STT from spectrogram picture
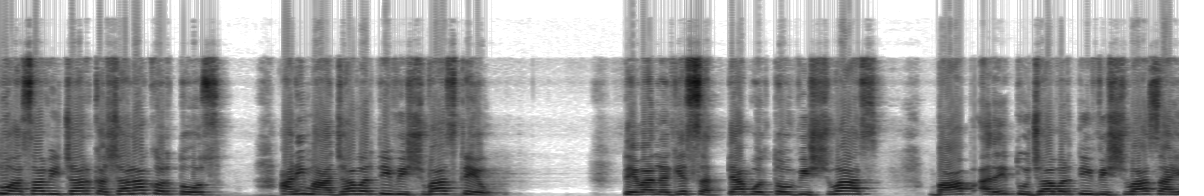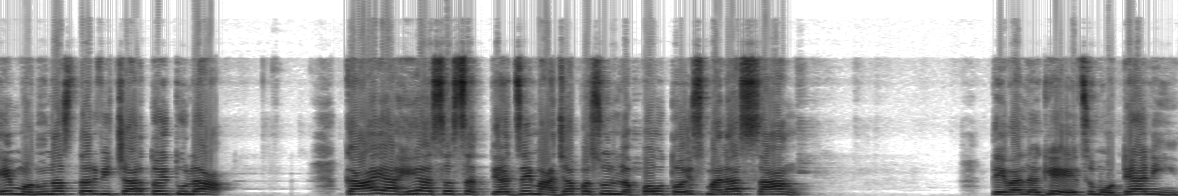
तू असा विचार कशाला करतोस? आणि माझ्यावरती विश्वास ठेव. तेव्हा लगेच सत्या बोलतो विश्वास? बाप अरे तुझ्यावरती विश्वास आहे म्हणूनच तर विचारतोय तुला. काय आहे असं सत्य जे माझ्यापासून लपवतोयस? मला सांग. तेव्हा लगेच मोठ्यानी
